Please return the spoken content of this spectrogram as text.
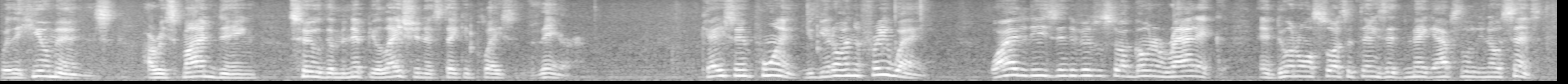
where the humans are responding to the manipulation that's taking place there. Case in point, you get on the freeway. Why do these individuals start going erratic and doing all sorts of things that make absolutely no sense?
